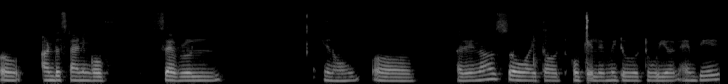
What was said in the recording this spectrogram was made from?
a understanding of several you know uh, arenas. So I thought, okay, let me do a two year MBA.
